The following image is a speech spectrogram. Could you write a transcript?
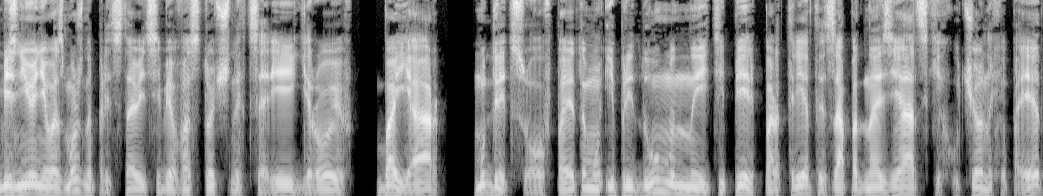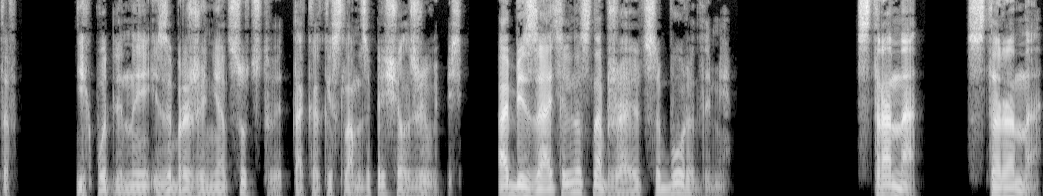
Без нее невозможно представить себе восточных царей, героев, бояр, мудрецов, поэтому и придуманные теперь портреты западноазиатских ученых и поэтов их подлинные изображения отсутствуют, так как ислам запрещал живопись, обязательно снабжаются бородами. Страна. Сторона.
